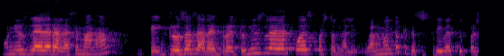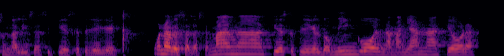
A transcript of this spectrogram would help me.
un newsletter a la semana, que incluso hasta dentro de tu newsletter puedes personalizar, al momento que te suscribes tú personalizas si quieres que te llegue una vez a la semana, quieres que te llegue el domingo, en la mañana, qué hora.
